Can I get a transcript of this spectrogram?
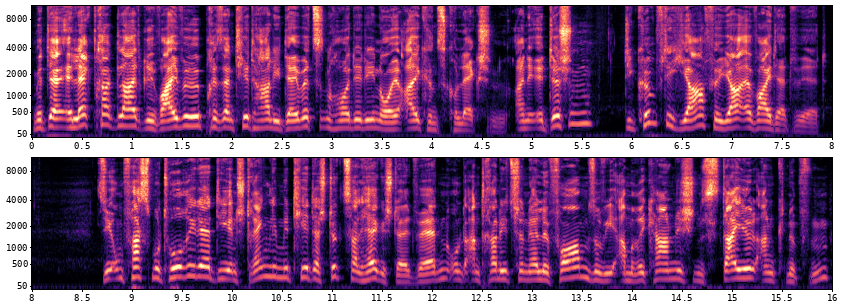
Mit der Electra Glide Revival präsentiert Harley Davidson heute die neue Icons Collection, eine Edition, die künftig Jahr für Jahr erweitert wird. Sie umfasst Motorräder, die in streng limitierter Stückzahl hergestellt werden und an traditionelle Formen sowie amerikanischen Style anknüpfen,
